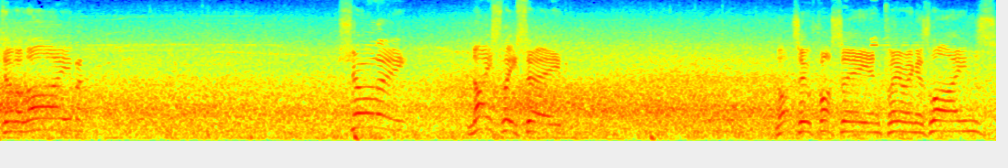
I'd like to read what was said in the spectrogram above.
Still alive. Surely. Nicely saved. Not too fussy in clearing his lines.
